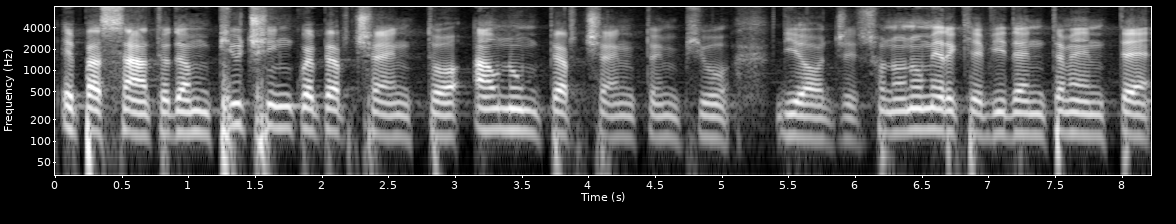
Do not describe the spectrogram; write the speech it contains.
è passato da un più 5% a un 1% in più di oggi. Sono numeri che evidentemente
